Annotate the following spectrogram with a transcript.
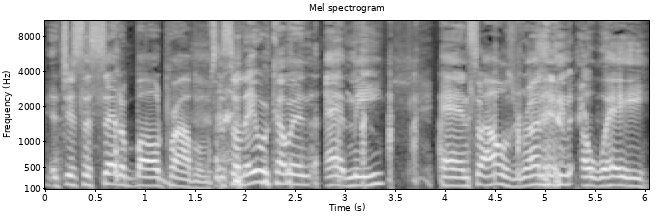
it's just a set of bald problems. And so they were coming at me, and so I was running away.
